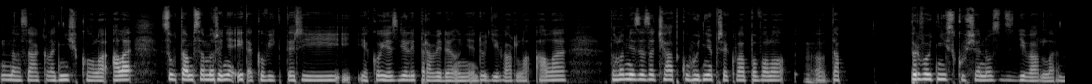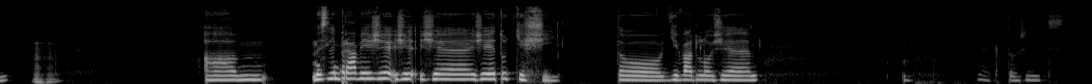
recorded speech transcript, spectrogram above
na základní škole, ale jsou tam samozřejmě i takoví, kteří jako jezdili pravidelně do divadla, ale tohle mě ze začátku hodně překvapovalo, mm-hmm. ta prvotní zkušenost s divadlem. Mm-hmm. A myslím právě, že, že, že, že je to těžší, to divadlo, že jak to říct,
